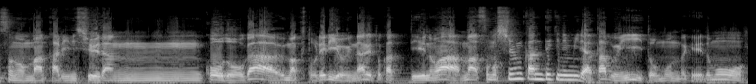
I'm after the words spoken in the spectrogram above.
その、まあ、仮に集団行動がうまく取れるようになるとかっていうのは、まあ、その瞬間的に見れば多分いいと思うんだけれども、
